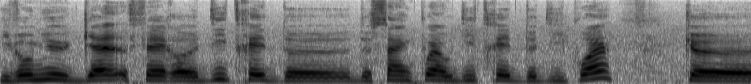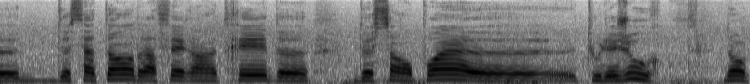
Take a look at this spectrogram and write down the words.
Il vaut mieux faire 10 euh, trades de, 5 points ou 10 trades de 10 points que de s'attendre à faire un trade de, 100 points euh, tous les jours. Donc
